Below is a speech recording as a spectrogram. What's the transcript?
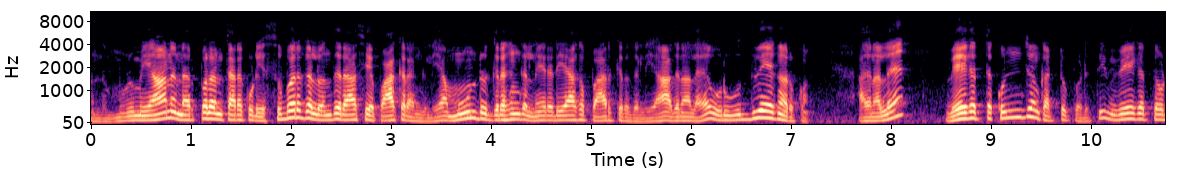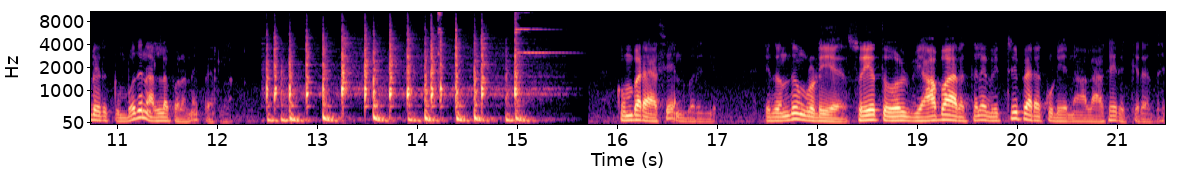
அந்த முழுமையான நற்பலன் தரக்கூடிய சுபர்கள் வந்து ராசியை பார்க்குறாங்க இல்லையா? மூன்று கிரகங்கள் நேரடியாக பார்க்கறது இல்லையா? அதனால் ஒரு உத்வேகம் இருக்கும். அதனால் வேகத்தை கொஞ்சம் கட்டுப்படுத்தி விவேகத்தோடு இருக்கும்போது நல்ல பலனை பெறலாம். கும்பராசி அன்பர்களே இது வந்து உங்களுடைய சுயதொழில் வியாபாரத்தில் வெற்றி பெறக்கூடிய நாளாக இருக்கிறது.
